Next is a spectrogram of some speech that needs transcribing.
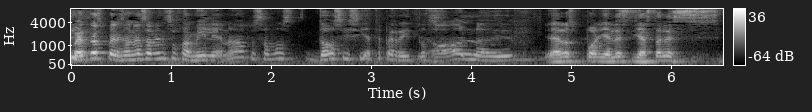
¿Cuántas personas son en su familia? No, pues somos dos y siete perritos. Hola, Dios. Ya los pon, ya les, ya hasta les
